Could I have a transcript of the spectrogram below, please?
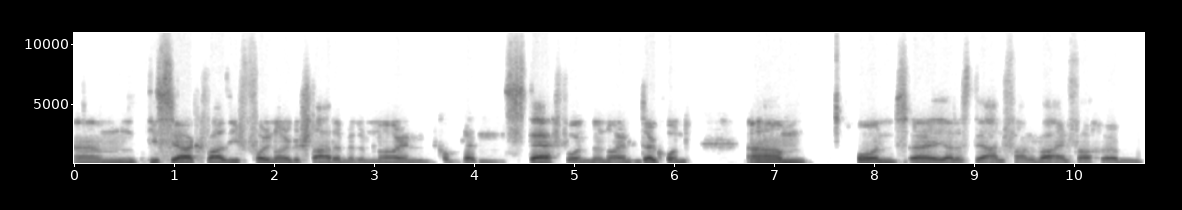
ähm, dieses Jahr quasi voll neu gestartet mit einem neuen kompletten Staff und einem neuen Hintergrund. Ähm, und äh, ja, das, der Anfang war einfach, ähm,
